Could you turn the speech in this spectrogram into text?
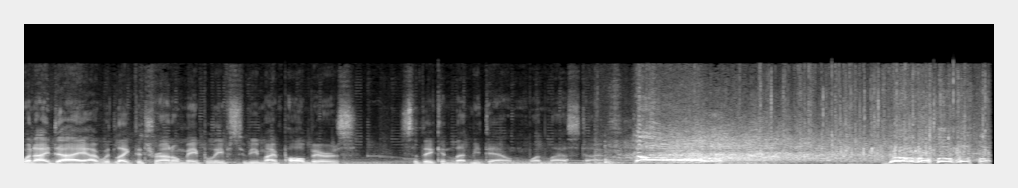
When I die, I would like the Toronto Maple Leafs to be my pallbearers so they can let me down one last time. Go!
